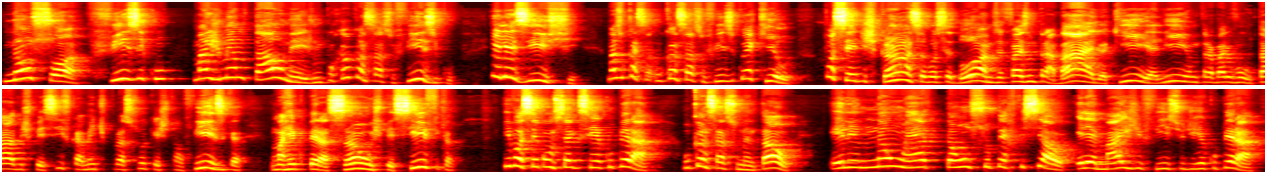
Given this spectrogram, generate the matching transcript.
não só físico, mas mental mesmo, porque o cansaço físico, ele existe, mas o, cansa o cansaço físico é aquilo. Você descansa, você dorme, você faz um trabalho aqui, ali, um trabalho voltado especificamente para a sua questão física, uma recuperação específica, e você consegue se recuperar. O cansaço mental, ele não é tão superficial, ele é mais difícil de recuperar.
